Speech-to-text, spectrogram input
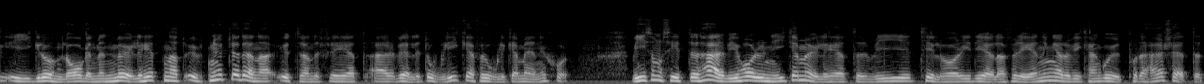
i, grundlagen. Men möjligheten att utnyttja denna yttrandefrihet är väldigt olika för olika människor. Vi som sitter här, vi har unika möjligheter. Vi tillhör ideella föreningar och vi kan gå ut på det här sättet.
